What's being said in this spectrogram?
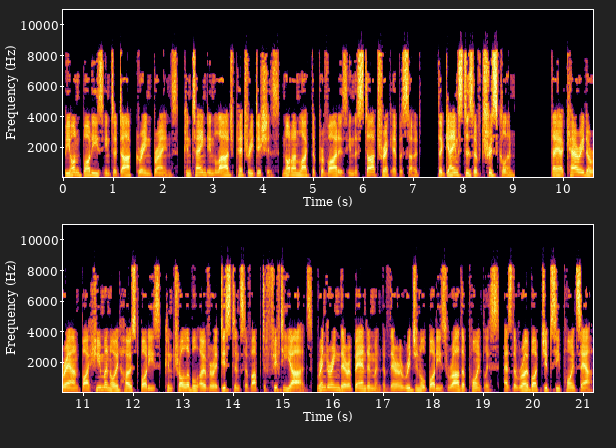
beyond bodies into dark green brains, contained in large Petri dishes not unlike the providers in the Star Trek episode, The Gamesters of Triskelion. They are carried around by humanoid host bodies controllable over a distance of up to 50 yards, rendering their abandonment of their original bodies rather pointless, as the robot Gypsy points out,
